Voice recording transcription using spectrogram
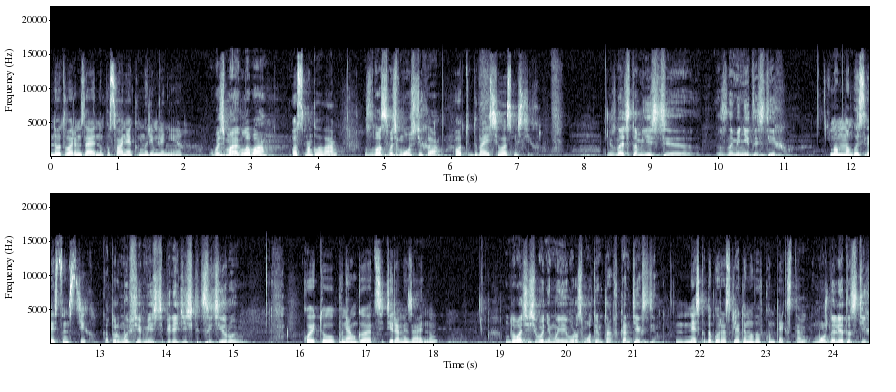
Да отворим заедно послание към римляни, 8 глава, 8 глава, с 28 стиха. от 28 стих. Знаете, там есть э, знаменитый стих, Има много известен стих, который мы все вместе периодически цитируем. който понякога цитираме заедно. Ну, давайте сегодня мы его рассмотрим так, в контексте. Днеска да го разгледаме в контекста. Можно ли этот стих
